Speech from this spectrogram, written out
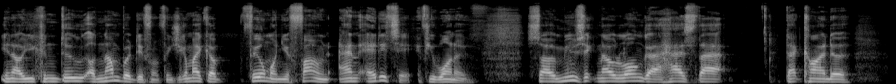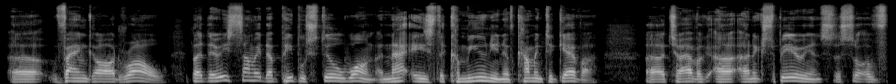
you know you can do a number of different things. You can make a film on your phone and edit it if you want to. So music no longer has that that kind of uh, vanguard role. But there is something that people still want, and that is the communion of coming together uh, to have a, uh, an experience, the sort of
